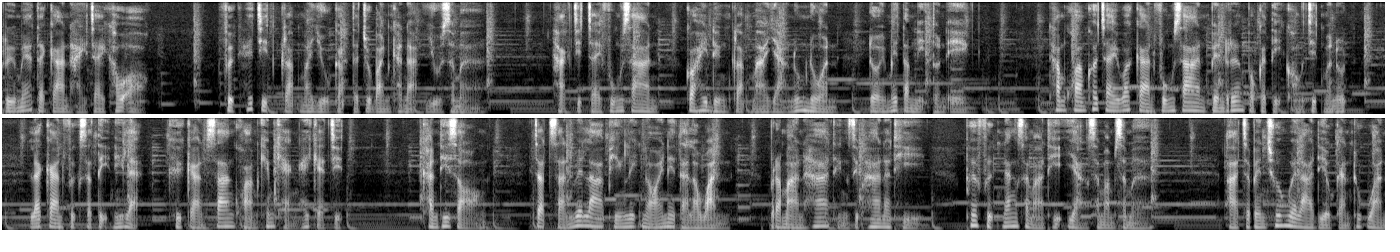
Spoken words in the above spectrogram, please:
หรือแม้แต่การหายใจเข้าออก ฝึกให้จิตกลับมาอยู่กับปัจจุบันขณะอยู่เสมอ หากจิตใจฟุ้งซ่าน ก็ให้ดึงกลับมาอย่างนุ่มนวลโดยไม่ตำหนิตนเองทำความเข้าใจว่าการฟุ้งซ่านเป็นเรื่องปกติของจิตมนุษย์ และการฝึกสตินี่แหละ คือการสร้างความเข้มแข็งให้แก่จิต ขั้นที่ 2 จัดสรรเวลาเพียงเล็กน้อยในแต่ละวัน ประมาณ 5-15 นาที เพื่อฝึกนั่งสมาธิอย่างสม่ำเสมอ อาจจะเป็นช่วงเวลาเดียวกันทุกวัน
